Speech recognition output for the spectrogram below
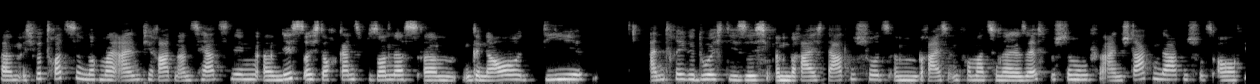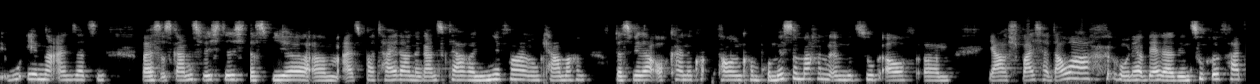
Ähm, ich würde trotzdem noch mal allen Piraten ans Herz legen, ähm, lest euch doch ganz besonders ähm, genau die Anträge durch, die sich im Bereich Datenschutz, im Bereich informationelle Selbstbestimmung für einen starken Datenschutz auf EU-Ebene einsetzen, weil es ist ganz wichtig, dass wir ähm, als Partei da eine ganz klare Linie fahren und klar machen, dass wir da auch keine faulen Kompromisse machen in Bezug auf ähm, ja, Speicherdauer oder wer da den Zugriff hat.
